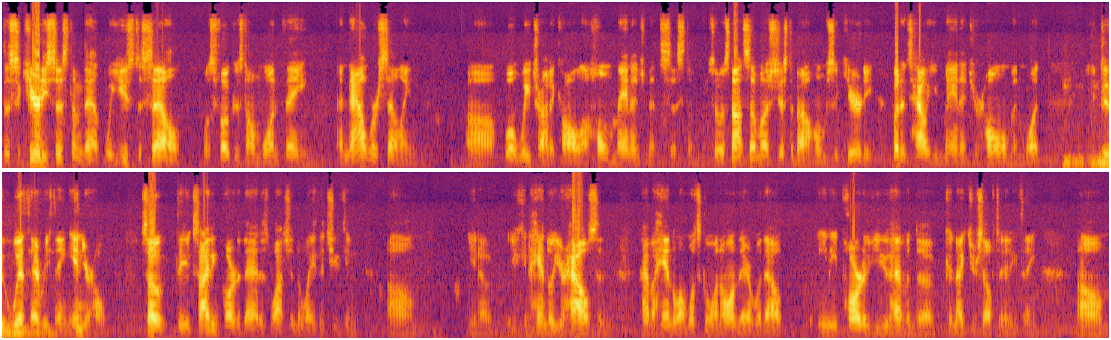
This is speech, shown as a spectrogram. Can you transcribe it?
the security system that we used to sell was focused on one thing, and now we're selling uh, what we try to call a home management system. So it's not so much just about home security, but it's how you manage your home and what you do with everything in your home so the exciting part of that is watching the way that you can, um, you know, you can handle your house and have a handle on what's going on there without any part of you having to connect yourself to anything. Um,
